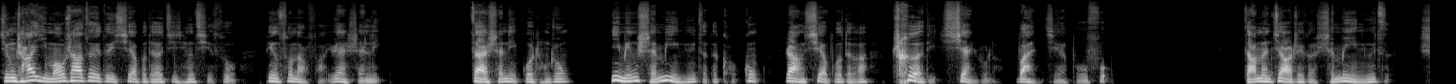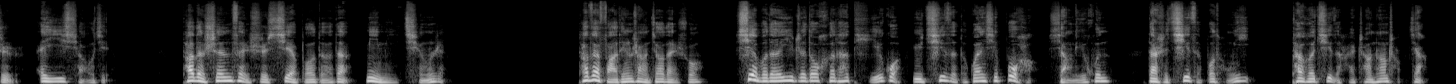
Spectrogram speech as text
警察以谋杀罪对谢伯德进行起诉，并送到法院审理。在审理过程中，一名神秘女子的口供让谢伯德彻底陷入了万劫不复。咱们叫这个神秘女子是 A 小姐，她的身份是谢伯德的秘密情人。他在法庭上交代说，谢伯德一直都和他提过与妻子的关系不好，想离婚，但是妻子不同意。他和妻子还常常吵架。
